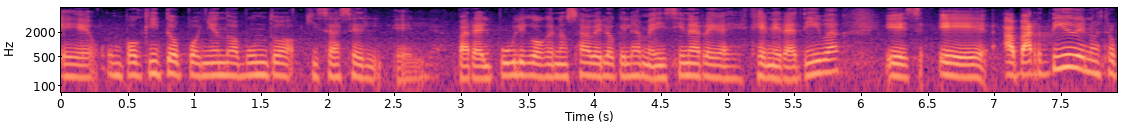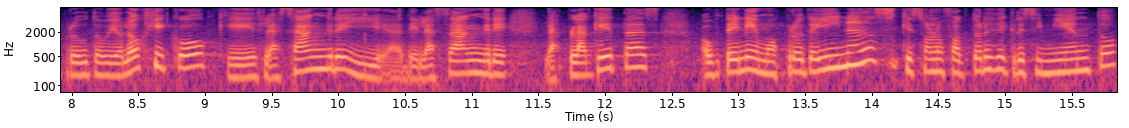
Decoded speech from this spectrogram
eh, un poquito poniendo a punto quizás para el público que no sabe lo que es la medicina regenerativa, es eh, a partir de nuestro producto biológico, que es la sangre, y eh, de la sangre las plaquetas, obtenemos proteínas, que son los factores de crecimiento,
